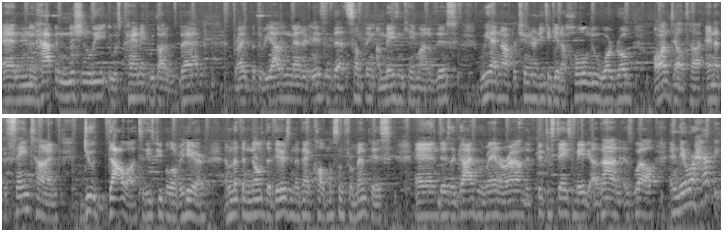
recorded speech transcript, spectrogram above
And when it happened initially, it was panic, we thought it was bad, right? But the reality of the matter is, is that something amazing came out of this. We had an opportunity to get a whole new wardrobe on Delta and at the same time do dawah to these people over here and let them know that there's an event called Muslims for Memphis and there's a guy who ran around in 50 states made adhan as well and they were happy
